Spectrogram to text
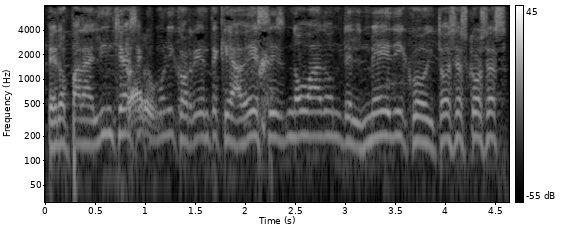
Pero para el hincha ese Claro. común y corriente que a veces no va donde el médico y todas esas cosas,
